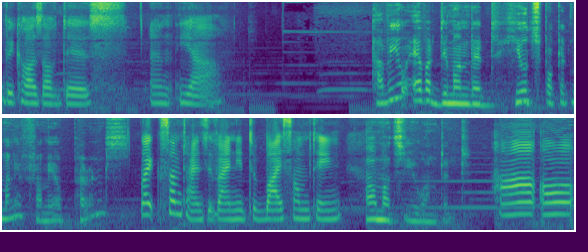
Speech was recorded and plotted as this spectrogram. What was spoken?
because of this, and yeah. Have you ever demanded huge pocket money from your parents? Like sometimes if I need to buy something, How much you wanted? uh, or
